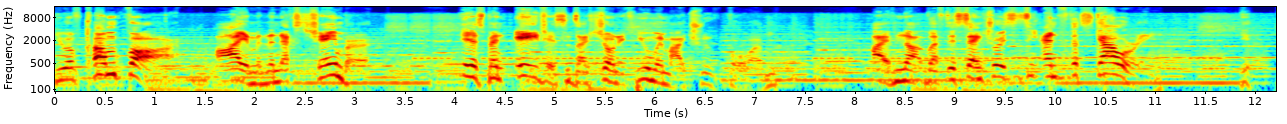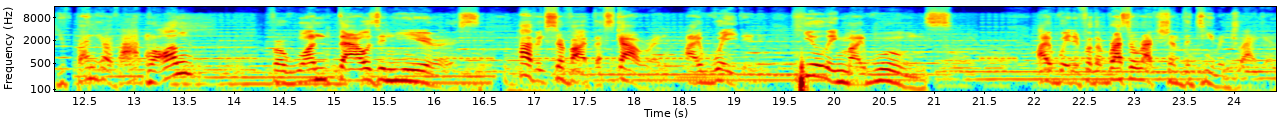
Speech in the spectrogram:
You have come far. I am in the next chamber. It has been ages since I've shown a human my true form. I have not left this sanctuary since the end of the Scouring. You, you've been here that long? For 1,000 years. Having survived the Scouring, I waited, healing my wounds. I waited for the resurrection of the Demon Dragon.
